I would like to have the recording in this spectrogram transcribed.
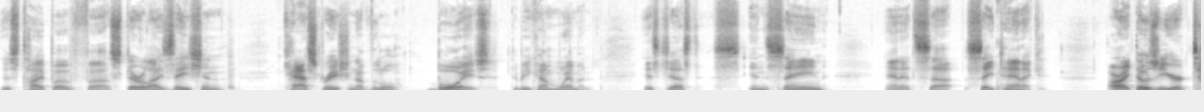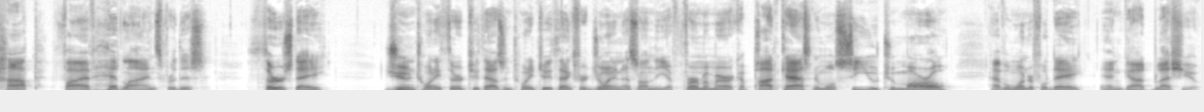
this type of uh, sterilization castration of little boys to become women. It's just insane and it's uh, satanic. All right, those are your top five headlines for this Thursday, June 23rd, 2022. Thanks for joining us on the Affirm America podcast, and we'll see you tomorrow. Have a wonderful day, and God bless you.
